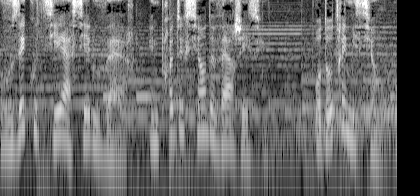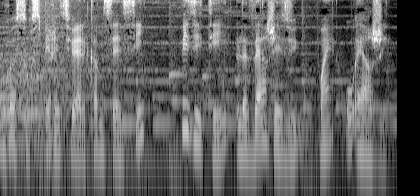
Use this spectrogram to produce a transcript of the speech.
Vous écoutiez À ciel ouvert, une production de Vers Jésus. Pour d'autres émissions ou ressources spirituelles comme celle-ci, visitez leversjésus.org.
